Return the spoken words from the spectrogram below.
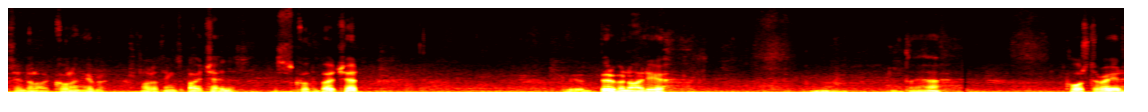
I seem to like calling every, a lot of things boat shed. This, is called the boat shed. Give you a bit of an idea. What they have. Pause to read.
